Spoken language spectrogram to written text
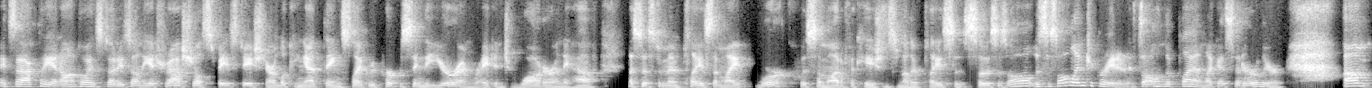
Exactly. And ongoing studies on the International Space Station are looking at things like repurposing the urine right into water, and they have a system in place that might work with some modifications in other places. So this is all this is all integrated. It's all in the plan, like I said earlier. Um,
